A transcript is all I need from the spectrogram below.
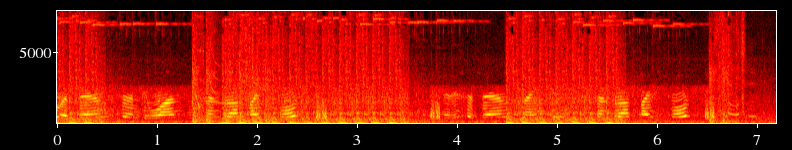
To attempt 21 Central Vice Force. There is attempt 19 Central Vice Force.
